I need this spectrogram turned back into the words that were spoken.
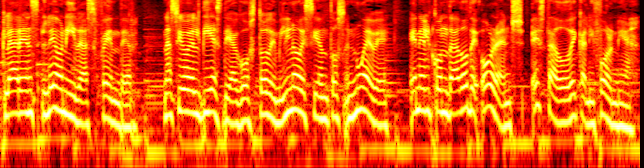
Clarence Leonidas Fender nació el 10 de agosto de 1909 en el condado de Orange, estado de California.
